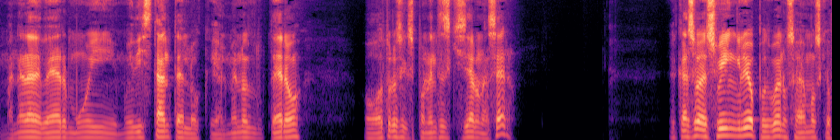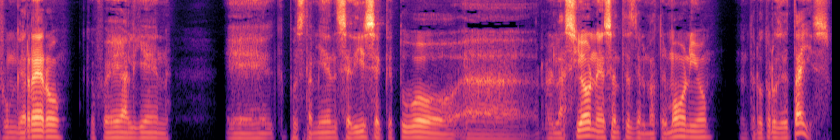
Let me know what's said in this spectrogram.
manera de ver, muy, muy distante a lo que al menos Lutero o otros exponentes quisieron hacer. El caso de Swinglio, pues bueno, sabemos que fue un guerrero, que fue alguien eh, que pues también se dice que tuvo ah, relaciones antes del matrimonio, entre otros detalles.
